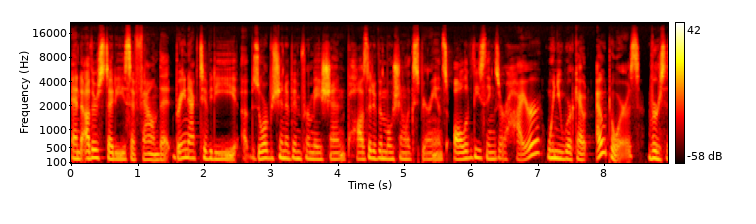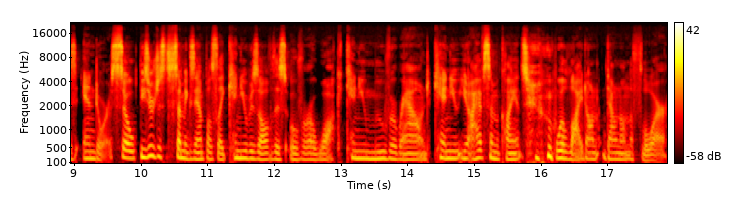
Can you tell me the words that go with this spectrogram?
And other studies have found that brain activity, absorption of information, positive emotional experience, all of these things are higher when you work out outdoors versus indoors. So these are just some examples like can you resolve this over a walk? Can you move around? Can you, you know, I have some clients who will lie down down on the floor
